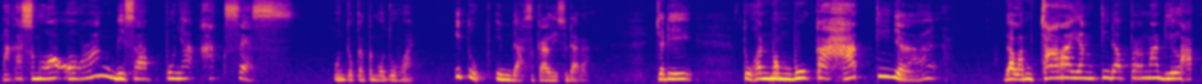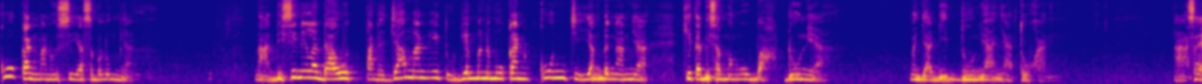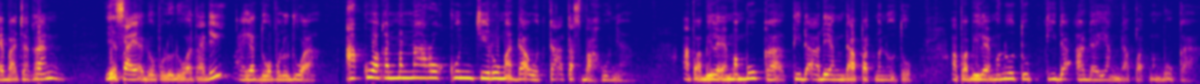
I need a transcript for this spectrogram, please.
maka semua orang bisa punya akses untuk ketemu Tuhan. Itu indah sekali, saudara. Jadi, Tuhan membuka hatinya dalam cara yang tidak pernah dilakukan manusia sebelumnya. Nah, di sinilah Daud pada zaman itu dia menemukan kunci yang dengannya kita bisa mengubah dunia menjadi dunianya Tuhan. Nah, saya bacakan Yesaya 22 tadi, ayat 22. Aku akan menaruh kunci rumah Daud ke atas bahunya. Apabila yang membuka, tidak ada yang dapat menutup. Apabila yang menutup, tidak ada yang dapat membuka.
